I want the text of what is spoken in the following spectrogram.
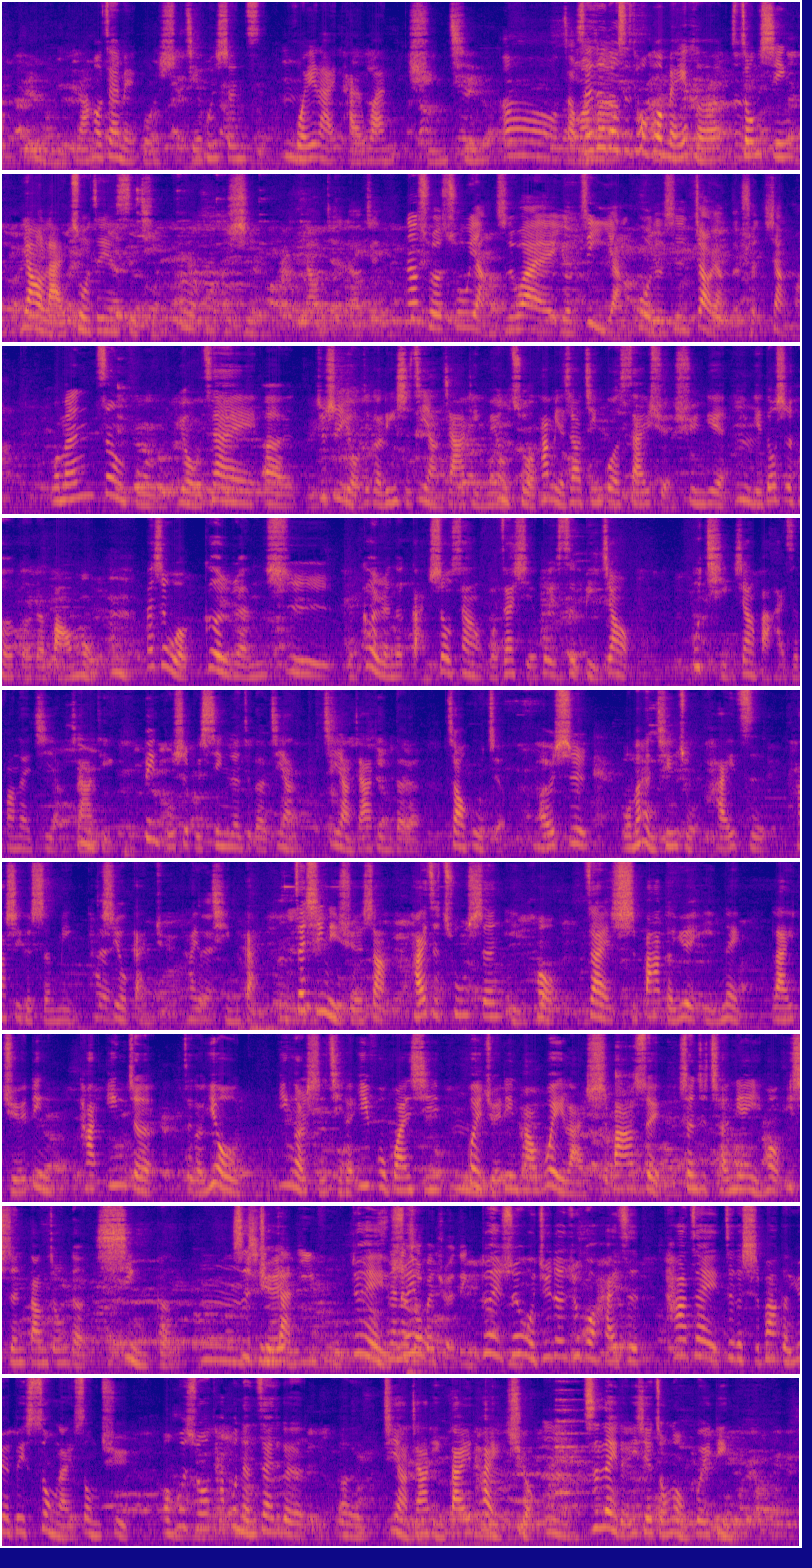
然后在美国结婚生子，回来台湾寻亲。哦，所以这都是透过媒合中心要来做这件事情。嗯是，了解了解。那除了出养之外，有寄养或者是教养的选项吗？我们政府有在呃，就是有这个临时寄养家庭没有错，他们也是要经过筛选训练，嗯也都是合格的保姆。嗯但是我个人是我个人的感受上，我在协会是比较不倾向把孩子放在寄养家庭，并不是不信任这个寄养寄养家庭的照顾者，而是我们很清楚孩子。他是一个生命，它是有感觉，它有情感嗯。在心理学上，孩子出生以后，在十八个月以内来决定他因着这个幼婴儿时期的依附关系，会决定他未来十八岁甚至成年以后一生当中的性格。嗯是情感依附，对，所以在那时候被决定。对，所以我觉得，如果孩子他在这个十八个月被送来送去，哦，或者说他不能在这个呃寄养家庭待太久，嗯之类的一些种种规定，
